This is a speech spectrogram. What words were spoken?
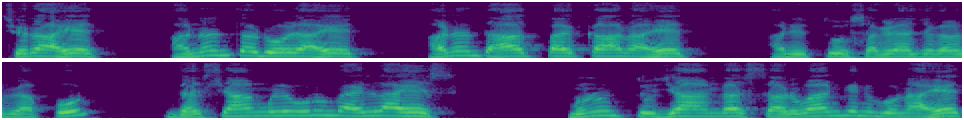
शिरा आहेत अनंत डोळे आहेत अनंत हातपाय कान आहेत आणि तू सगळ्या जगाला व्यापून दशांगुलीवरून राहिला आहेस. म्हणून तुझ्या अंगात सर्वांगीण गुण आहेत.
